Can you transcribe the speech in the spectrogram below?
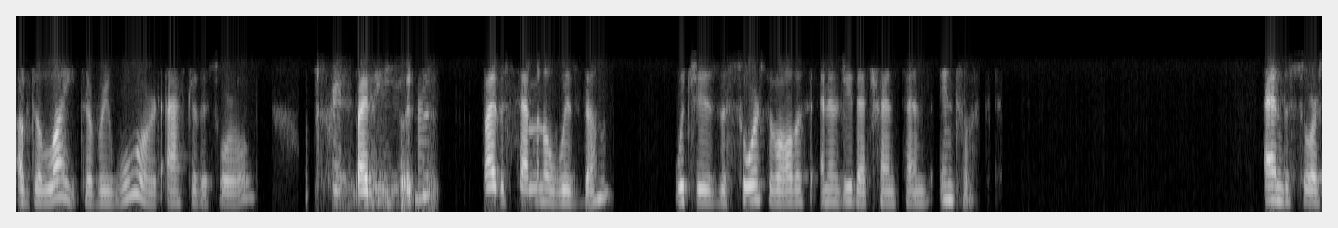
of delight, of reward after this world, created by the by the seminal wisdom, which is the source of all this energy that transcends intellect, and the source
